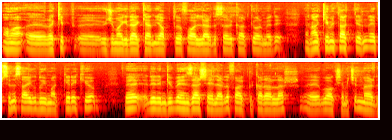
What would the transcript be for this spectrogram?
Ama e, rakip e, hücuma giderken yaptığı faullerde sarı kart görmedi. Yani hakemin takdirinin hepsine saygı duymak gerekiyor. Ve dediğim gibi benzer şeylerde farklı kararlar e, bu akşam için verdi.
